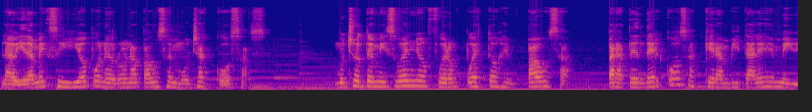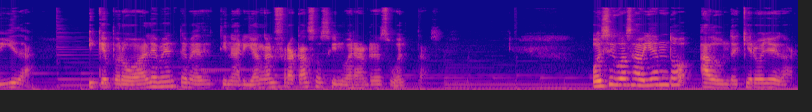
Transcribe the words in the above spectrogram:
La vida me exigió poner una pausa en muchas cosas. Muchos de mis sueños fueron puestos en pausa para atender cosas que eran vitales en mi vida y que probablemente me destinarían al fracaso si no eran resueltas. Hoy sigo sabiendo a dónde quiero llegar.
